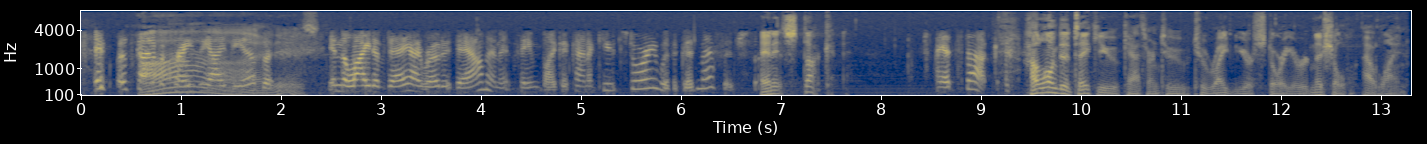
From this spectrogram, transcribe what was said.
it was kind of a crazy Ah, idea, but in the light of day, I wrote it down, and it seemed like a kind of cute story with a good message. So And it stuck. it stuck. How long did it take you, Catherine, to, to write your story, your initial outline?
